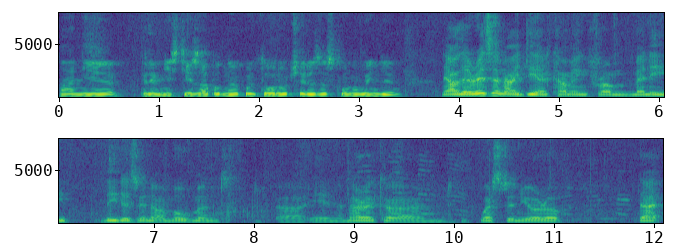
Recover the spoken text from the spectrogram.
а не привнести западную культуру через Искон в Индию. Now, there is an idea coming from many leaders in our movement uh, in America and Western Europe that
